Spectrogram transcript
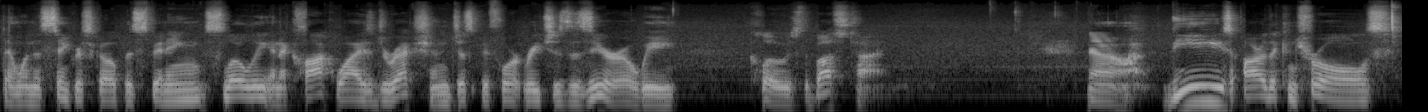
Then when the synchroscope is spinning slowly in a clockwise direction just before it reaches the zero, we close the bus tie. Now, these are the controls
